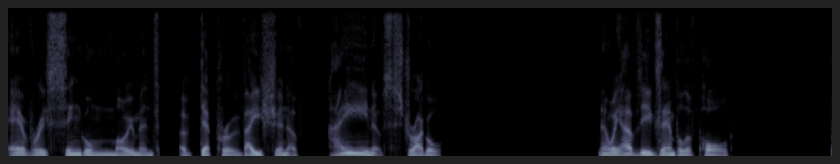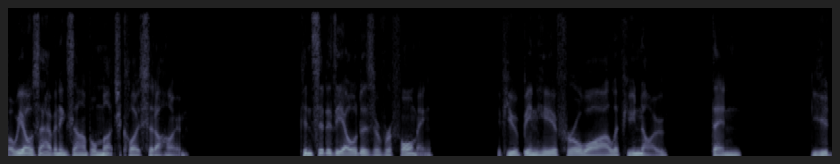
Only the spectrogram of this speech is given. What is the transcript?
every single moment of deprivation, of pain, of struggle. Now we have the example of Paul, but we also have an example much closer to home. Consider the elders of reforming. If you've been here for a while, if you know, then you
